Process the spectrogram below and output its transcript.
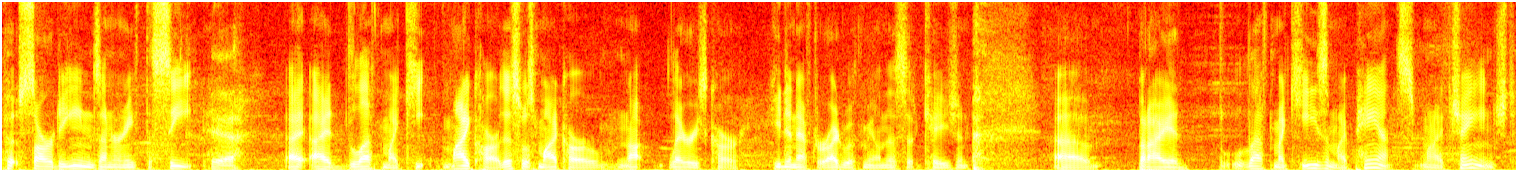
put sardines underneath the seat. Yeah. I, I'd left my key, my car. This was my car, not Larry's car. He didn't have to ride with me on this occasion, uh, but I had left my keys in my pants when I changed,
